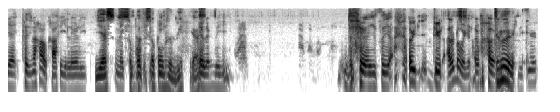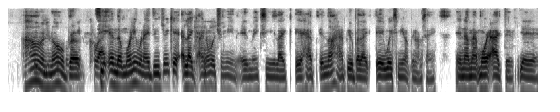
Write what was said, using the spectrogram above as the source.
yeah, cause you know how coffee literally, Yes. Makes suppo- supposedly. it Yes. literally. so yeah, I mean, dude, I don't know what you're talking about. It Dude. I don't know, bro. See, in the morning when I do drink it, like I know what you mean. It makes me like it hap- it not happier, but like it wakes me up. You know what I'm saying? And I'm at more active. Yeah, yeah.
